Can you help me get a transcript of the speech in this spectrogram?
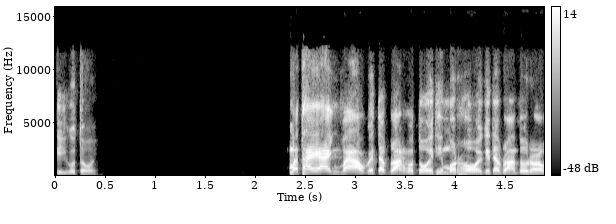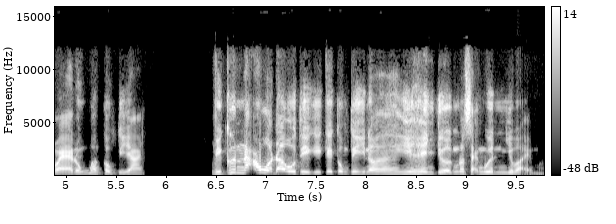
ty của tôi. Mà thay anh vào cái tập đoàn của tôi thì một hồi cái tập đoàn tôi nó bé đúng bằng công ty anh. Vì cứ não ở đâu thì cái công ty nó, hình tướng nó sẽ nguyên như vậy mà.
